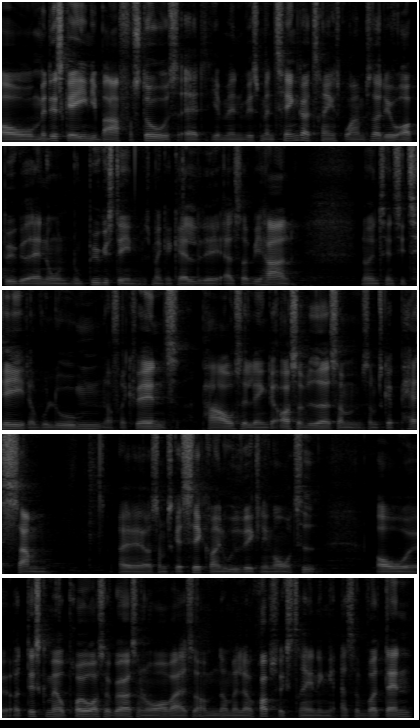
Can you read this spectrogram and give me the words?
og, men det skal egentlig bare forstås, at jamen, hvis man tænker et træningsprogram, så er det jo opbygget af nogle, nogle byggesten, hvis man kan kalde det det. Altså vi har noget intensitet og volumen og frekvens, pauselængde osv., som, som skal passe sammen, øh, og som skal sikre en udvikling over tid. Og, øh, og det skal man jo prøve også at gøre sådan en overvejelse om, når man laver kropsvæksttræning. Altså hvordan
